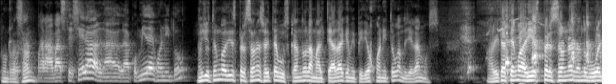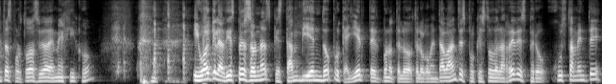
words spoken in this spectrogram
Con O sea, razón. para abastecer a la, la comida de Juanito. No, yo tengo a 10 personas ahorita buscando la malteada que me pidió Juanito cuando llegamos. Ahorita tengo a 10 personas dando vueltas por toda Ciudad de México. Igual que las 10 personas que están viendo, porque ayer, te, bueno, te lo, te lo comentaba antes, porque es de las redes, pero justamente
